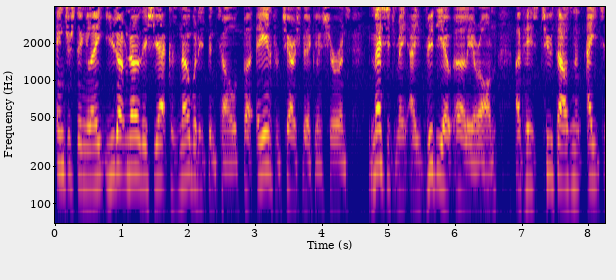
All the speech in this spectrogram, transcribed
interestingly, you don't know this yet because nobody's been told, but Ian from Cherish Vehicle Insurance messaged me a video earlier on of his 2008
